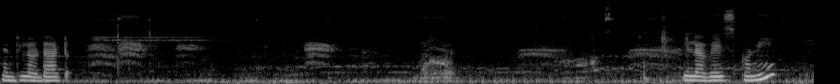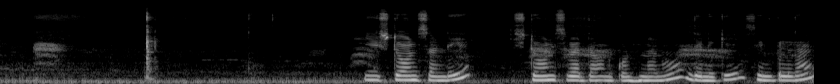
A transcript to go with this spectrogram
సెంటర్లో డాట్. ఇలా వేసుకొని ఈ స్టోన్స్ అండి. స్టోన్స్ పెడదాం అనుకుంటున్నాను. దీనికి సింపుల్గా.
